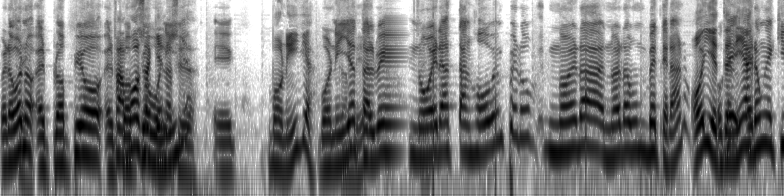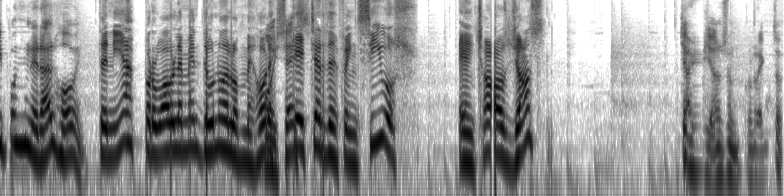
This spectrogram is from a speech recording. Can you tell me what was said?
pero bueno, el propio, el Famoso propio aquí en la Bonilla, eh, Bonilla. Bonilla también. tal vez no era tan joven, pero no era, no era un veterano. Oye, Ok, tenía- Era un equipo en general joven. tenías probablemente uno de los mejores Moisés. catchers defensivos en Charles Johnson. Charles Johnson, correcto.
